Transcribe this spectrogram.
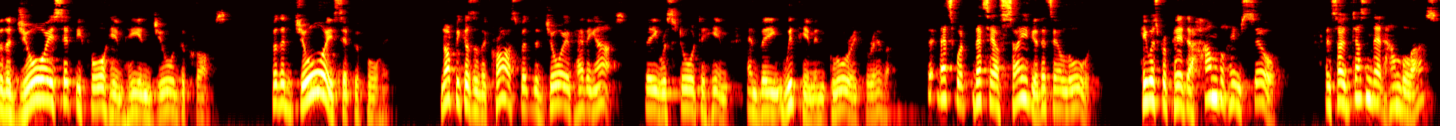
For the joy set before him, he endured the cross. For the joy set before him. Not because of the cross, but the joy of having us being restored to him and being with him in glory forever. That's what, that's our Saviour, that's our Lord. He was prepared to humble himself. And so doesn't that humble us?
